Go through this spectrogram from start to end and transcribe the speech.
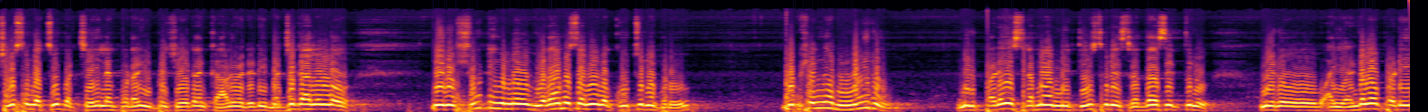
చూస్తుండొచ్చు బట్ చేయలేకపోవడానికి ఇప్పుడు చేయడానికి కారణం ఏంటంటే ఈ మధ్యకాలంలో మీరు షూటింగ్లో విరామ సమయంలో కూర్చున్నప్పుడు ముఖ్యంగా మీరు మీరు పడే శ్రమ మీరు తీసుకునే శ్రద్ధాశక్తులు మీరు ఆ ఎండలో పడి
